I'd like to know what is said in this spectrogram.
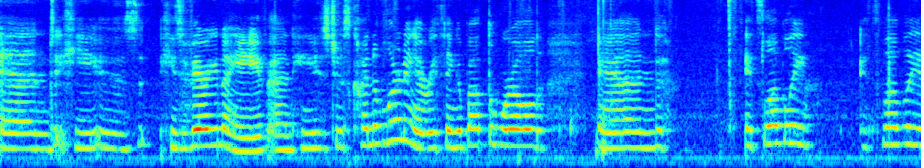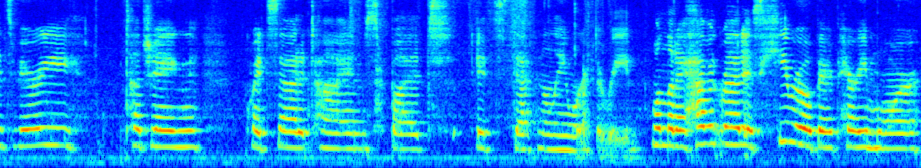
and he is he's very naive and he's just kind of learning everything about the world and it's lovely. It's lovely. It's very touching, quite sad at times, but it's definitely worth a read. One that I haven't read is Hero by Perry Moore.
